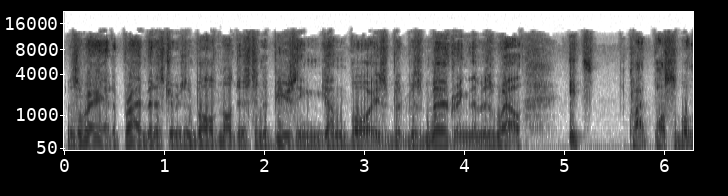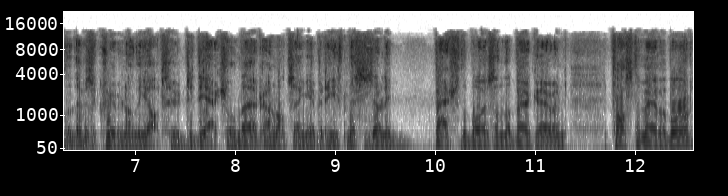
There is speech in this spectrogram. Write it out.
was aware he had a prime minister who was involved not just in abusing young boys, but was murdering them as well. It's quite possible that there was a crewman on the yacht who did the actual murder. I'm not saying Edward Heath necessarily bashed the boys on the boko and tossed them overboard.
